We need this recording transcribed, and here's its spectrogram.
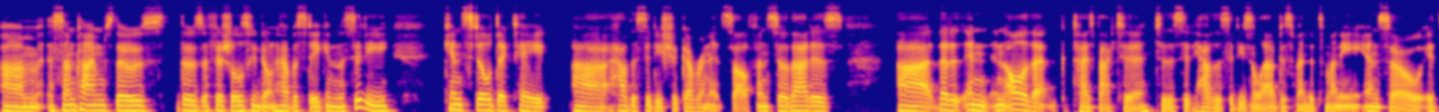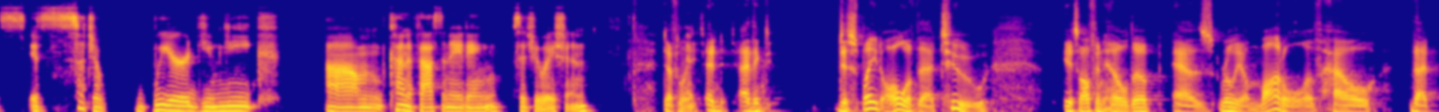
um, sometimes those those officials who don't have a stake in the city can still dictate uh, how the city should govern itself, and so that is uh, that and and all of that ties back to to the city how the city's allowed to spend its money, and so it's it's such a weird, unique, um, kind of fascinating situation. Definitely, and I think despite all of that too, it's often held up as really a model of how that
